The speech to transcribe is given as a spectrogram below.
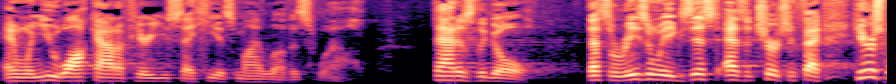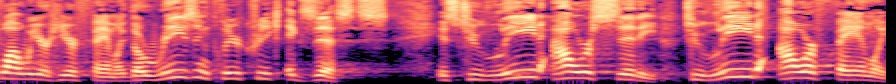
And when you walk out of here, you say, He is my love as well. That is the goal. That's the reason we exist as a church. In fact, here's why we are here, family. The reason Clear Creek exists is to lead our city, to lead our family,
